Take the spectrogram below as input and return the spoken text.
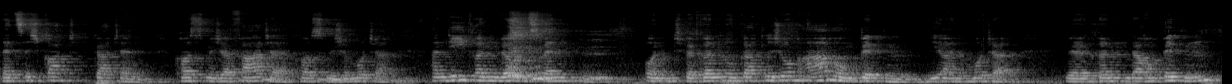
letztlich Gott, Göttin, kosmischer Vater, kosmische Mutter. An die können wir uns wenden. Und wir können um göttliche Umarmung bitten, wie eine Mutter. Wir können darum bitten,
